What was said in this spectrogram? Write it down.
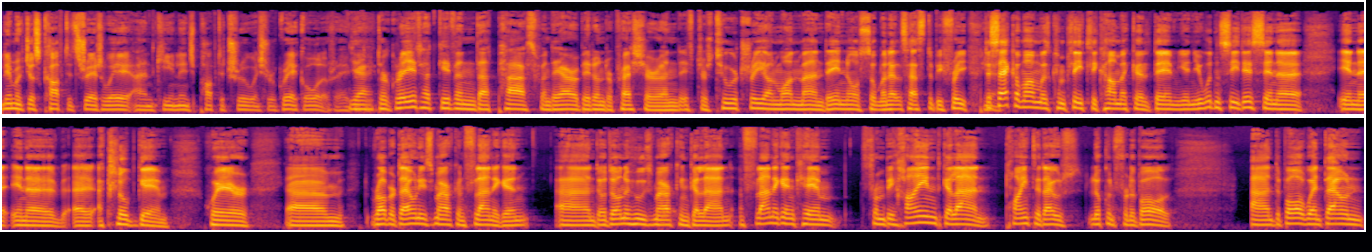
Limerick just copped it straight away and Cian Lynch popped it through and sure great goal out right Yeah, they're great at giving that pass when they are a bit under pressure. And if there's two or three on one man, they know someone else has to be free. The Yeah. second one was completely comical, Damien. You wouldn't see this in a in a, in a, a, a club game where um, Robert Downey's marking Flanagan and O'Donoghue's marking Gillane. And Flanagan came from behind Gillane, pointed out, looking for the ball and the ball went down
